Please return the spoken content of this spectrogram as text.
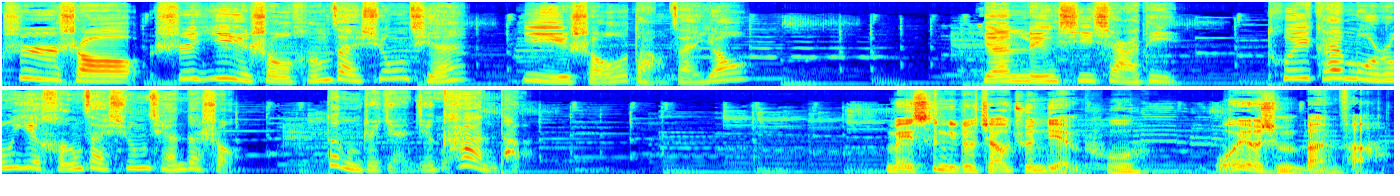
至少是一手横在胸前，一手挡在腰。颜灵溪下地。推开慕容逸横在胸前的手，瞪着眼睛看他。每次你都找准点扑，我有什么办法？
